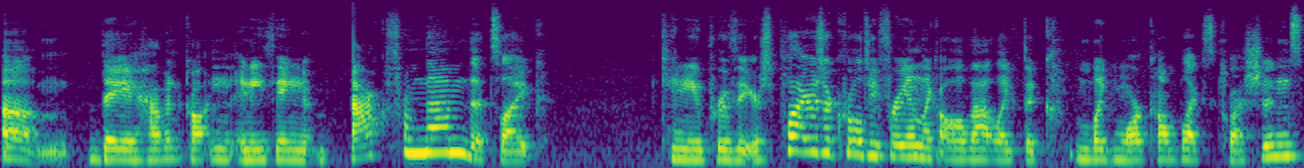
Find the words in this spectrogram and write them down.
um, they haven't gotten anything back from them that's like can you prove that your suppliers are cruelty free and like all of that like the like more complex questions?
